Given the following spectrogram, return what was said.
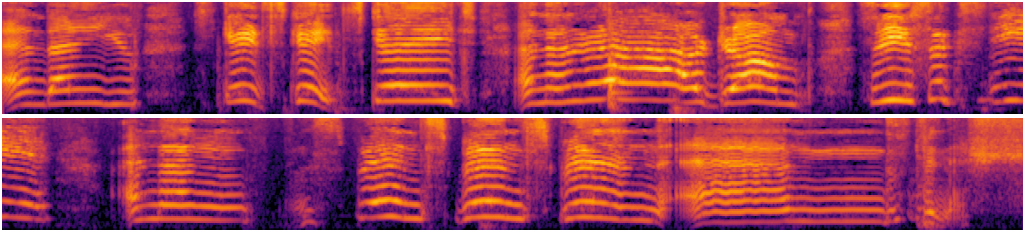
and then you skate, skate, skate, and then yeah, jump 360, and then spin, spin, spin, and finish.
